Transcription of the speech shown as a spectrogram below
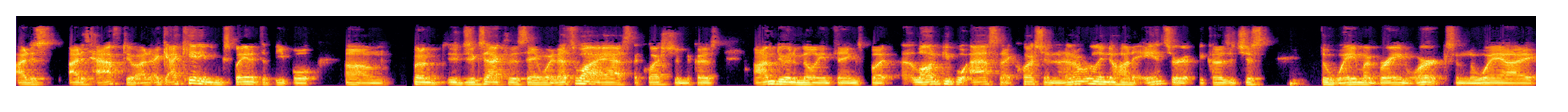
I just I just have to. I, I can't even explain it to people. Um, but I'm, it's exactly the same way. That's why I asked the question because I'm doing a million things, but a lot of people ask that question and I don't really know how to answer it because it's just the way my brain works and the way I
